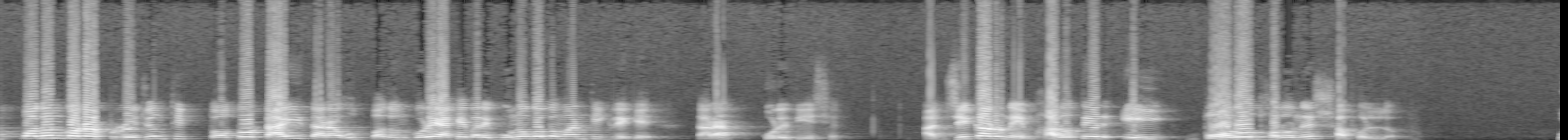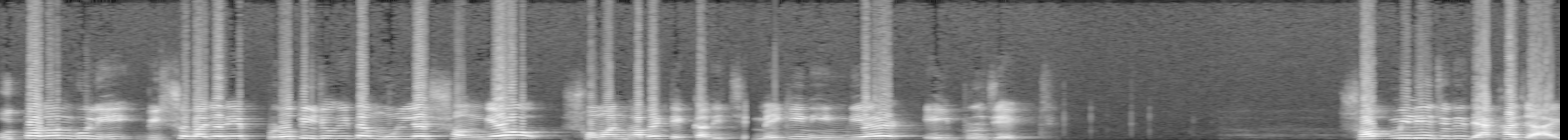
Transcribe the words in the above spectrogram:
উৎপাদন করার প্রয়োজন, ঠিক ততটাই তারা উৎপাদন করে একেবারে গুণগত মান ঠিক রেখে তারা করে দিয়েছে। আর যে কারণে ভারতের এই বড় ধরনের সাফল্য। উৎপাদনগুলি বিশ্ববাজারে প্রতিযোগিতা মূল্যের সঙ্গেও সমানভাবে টেক্কা দিচ্ছে। মেক ইন ইন্ডিয়ার এই প্রজেক্ট সব মিলিয়ে যদি দেখা যায়,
